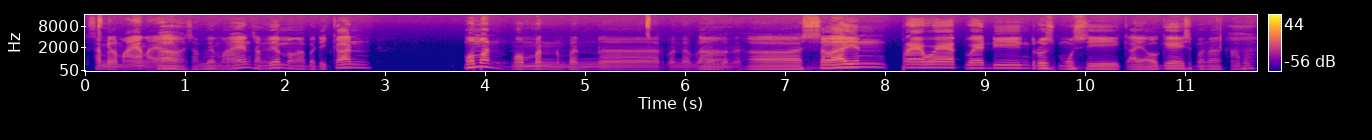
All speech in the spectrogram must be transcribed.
sambil main lah ya Ah, sambil main sambil mengabadikan momen. momen bener bener bener Nah, bener eh, selain prewed, wedding, terus musik, aya oge sebenarnya. Apa?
